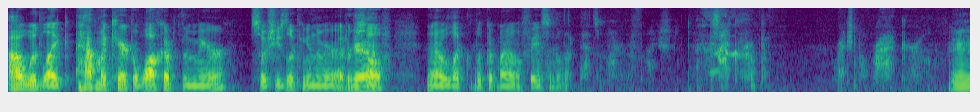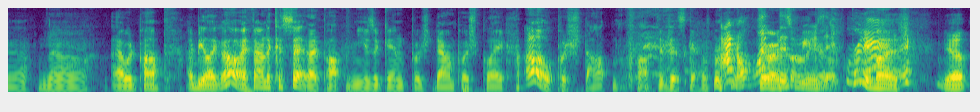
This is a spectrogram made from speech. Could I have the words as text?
I would like have my character walk up to the mirror, so she's looking in the mirror at Yeah. herself, and I would like look at my own face and go like, "That's my reflection," because I grew up with original Riot Grrrl. Yeah, no. I would pop. I'd be like, oh, I found a cassette. I'd pop the music in, push down, push play. Oh, push stop, pop the disc out. I don't like this music. Pretty much. Yep.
